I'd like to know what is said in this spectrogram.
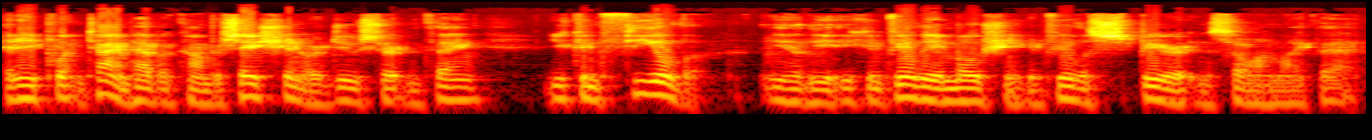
at any point in time have a conversation or do certain thing, you can feel them. You know, the, you can feel the emotion, you can feel the spirit, and so on like that.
